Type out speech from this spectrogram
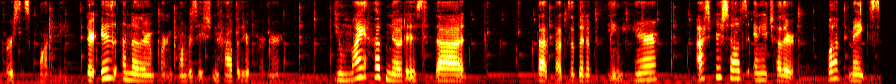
versus quantity. There is another important conversation to have with your partner. You might have noticed that that that's a bit of a theme here. Ask yourselves and each other what makes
